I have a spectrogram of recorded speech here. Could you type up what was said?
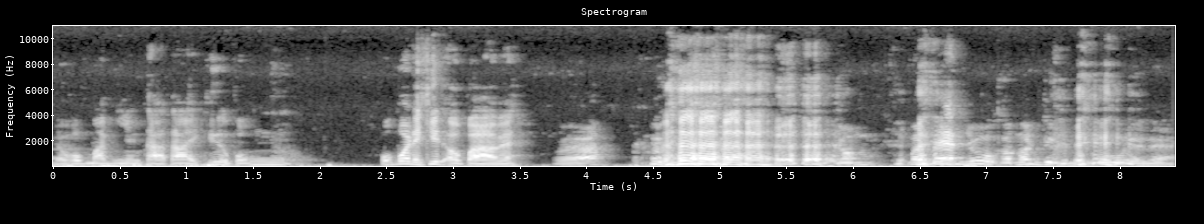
แล้วผมมักอิหยังท่าทายคือผม ผมไม่ได้คิดเอาป่าไหม เหรอก็มันแม่นอยู่กับมันดึงอยู่เลยเนี่ย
